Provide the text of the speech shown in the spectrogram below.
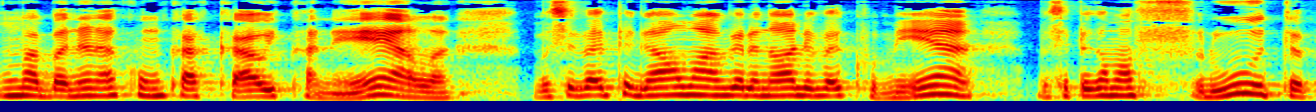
uma banana com cacau e canela, você vai pegar uma granola e vai comer, você vai pegar uma fruta.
